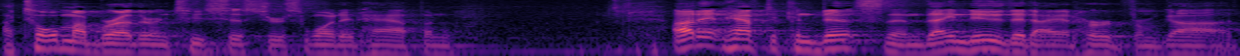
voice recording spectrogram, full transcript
I told my brother and two sisters what had happened. I didn't have to convince them, they knew that I had heard from God.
